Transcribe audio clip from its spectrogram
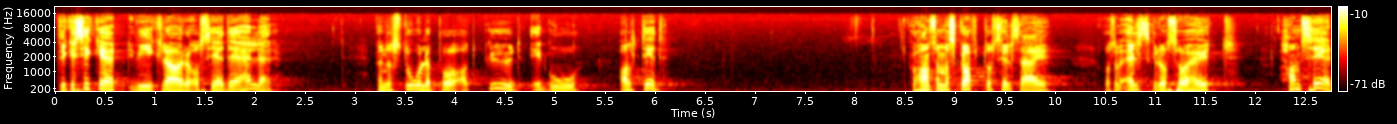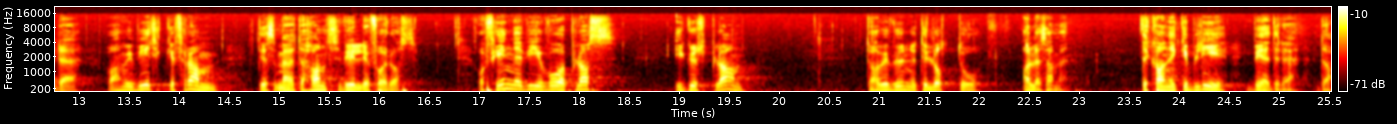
Det er ikke sikkert vi klarer å se det heller, men å stole på at Gud er god alltid. Og Han som har skapt oss til seg, og som elsker oss så høyt, han ser det, og han vil virke fram det som er etter hans vilje for oss. Og finner vi vår plass i Guds plan, da har vi vunnet i Lotto alle sammen. Det kan ikke bli bedre da.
